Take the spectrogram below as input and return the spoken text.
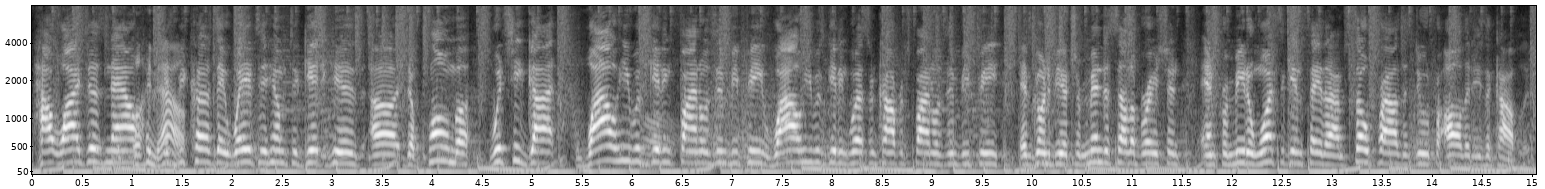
"How? Why just now?" Why now? It's because they waited to him to get his uh, diploma, which he got while he was getting Finals MVP, while he was getting Western Conference Finals MVP. It's going to be a tremendous celebration, and for me to once again say that I'm so proud of this dude for all that he's accomplished.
